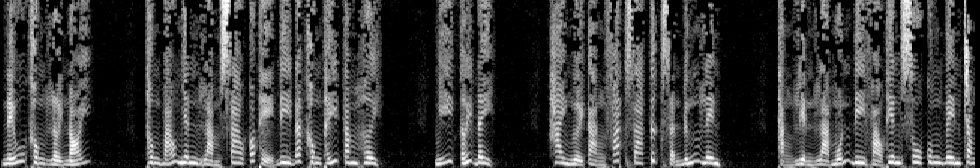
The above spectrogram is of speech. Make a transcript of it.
nếu không lời nói, thông báo nhân làm sao có thể đi đã không thấy t â m hơi, nghĩ tới đây, hai người càng phát ra tức giận đứng lên, thẳng liền là muốn đi vào thiên su cung bên trong,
